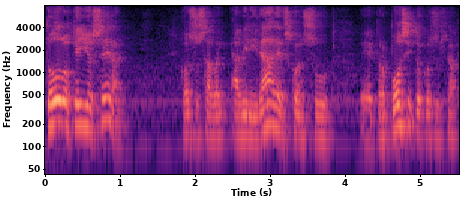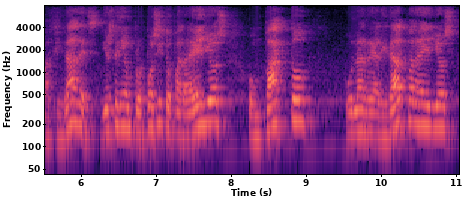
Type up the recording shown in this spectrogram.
todo lo que ellos eran, con sus habilidades, con su eh, propósito, con sus capacidades, Dios tenía un propósito para ellos, un pacto, una realidad para ellos,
